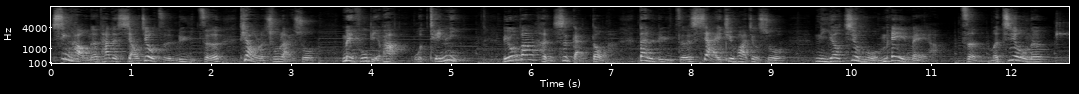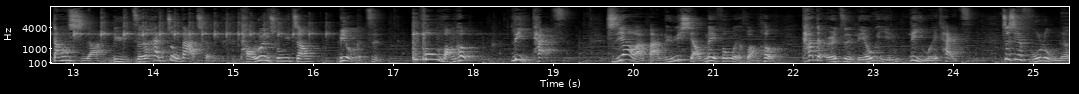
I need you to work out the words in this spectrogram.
幸好呢，他的小舅子吕泽跳了出来说：“妹夫别怕，我挺你。”刘邦很是感动啊，但吕泽下一句话就说：“你要救我妹妹啊，怎么救呢？”当时啊，吕泽和众大臣讨论出一招，六个字：封皇后，立太子。只要啊把吕小妹封为皇后，他的儿子刘盈立为太子，这些俘虏呢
